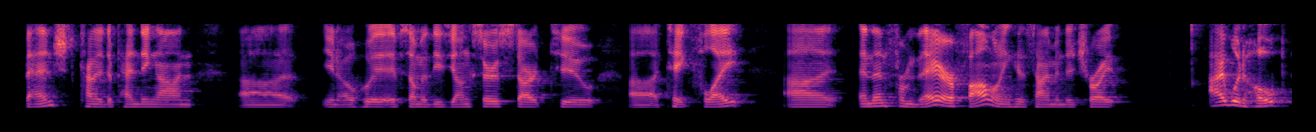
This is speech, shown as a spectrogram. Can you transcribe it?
bench, kind of depending on uh, you know, who, if some of these youngsters start to uh, take flight. Uh, and then from there, following his time in Detroit, I would hope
